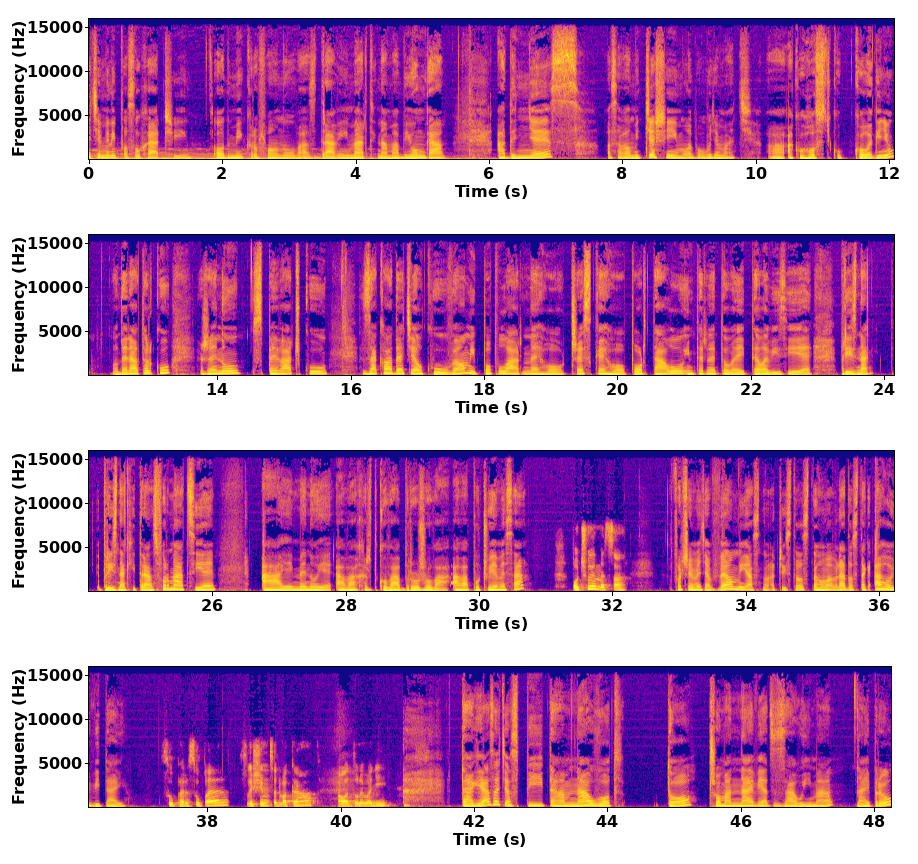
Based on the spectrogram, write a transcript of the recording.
Vítajte, milí poslucháči. Od mikrofónu vás zdraví Martina Mabjunga. A dnes sa veľmi teším, lebo budem mať a, ako hostku kolegyňu, moderátorku, ženu, speváčku, zakladateľku veľmi populárneho českého portálu internetovej televízie Príznak, Príznaky transformácie a jej meno je Ava Chrtková Brožová. Ava, počujeme sa? Počujeme sa. Počujeme ťa veľmi jasno a čisto, z toho mám radosť, tak ahoj, vitaj. Super, super. Slyším se dvakrát, ale to nevadí. Tak ja sa ťa spýtam na úvod to, čo ma najviac zaujíma najprv.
